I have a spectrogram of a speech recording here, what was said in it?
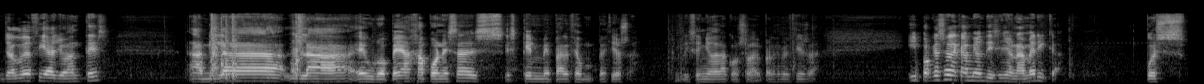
ya lo decía yo antes, a mí la, la europea japonesa es, es que me parece preciosa. El diseño de la consola me parece preciosa. ¿Y por qué se le cambió el diseño en América? Pues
